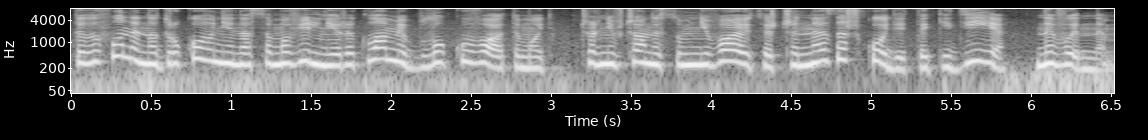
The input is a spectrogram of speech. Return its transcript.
Телефони, надруковані на самовільній рекламі, блокуватимуть. Чернівчани сумніваються, чи не зашкодять такі дії невинним.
